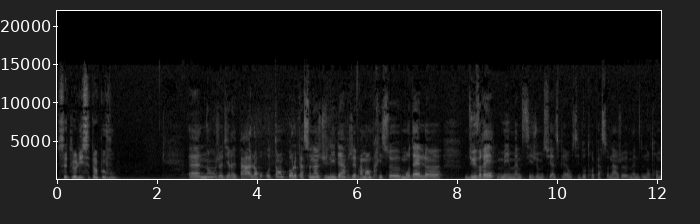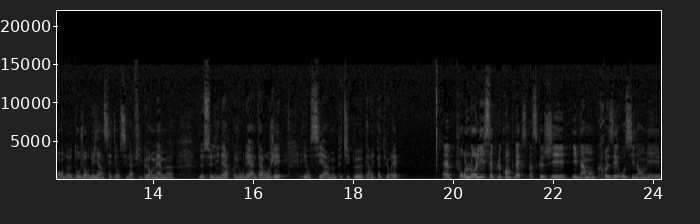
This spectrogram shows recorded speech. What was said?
Cette Loli, c'est un peu vous euh, Non, je dirais pas. Alors, autant pour le personnage du leader, j'ai vraiment pris ce modèle du vrai, mais même si je me suis inspirée aussi d'autres personnages, même de notre monde d'aujourd'hui, hein, c'était aussi la figure même euh, de ce leader que je voulais interroger et aussi un petit peu caricaturé. Euh, pour Loli, c'est plus complexe parce que j'ai évidemment creusé aussi dans mes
